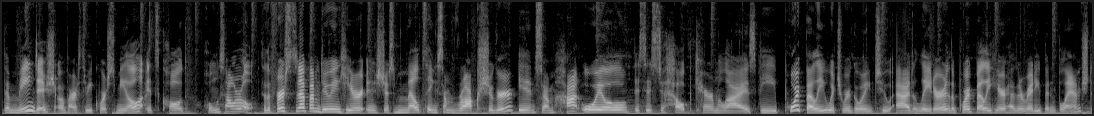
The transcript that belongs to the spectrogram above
the main dish of our three course meal. It's called Hong Shao. So the first step I'm doing here is just melting some rock sugar in some hot oil. This is to help caramelize the pork belly, which we're going to add later. The pork belly here has already been blanched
